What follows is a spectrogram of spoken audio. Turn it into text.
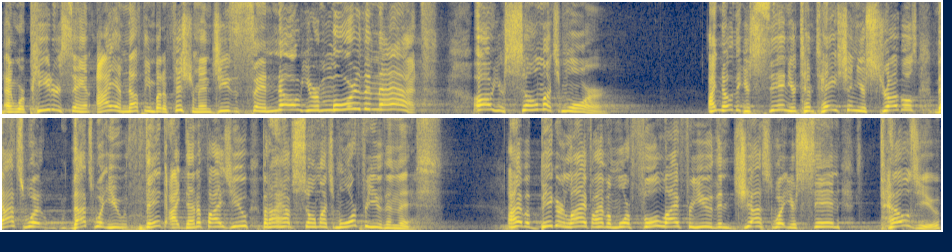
and where Peter's saying, I am nothing but a fisherman, Jesus is saying, No, you're more than that. Oh, you're so much more. I know that your sin, your temptation, your struggles, that's what, that's what you think identifies you, but I have so much more for you than this. I have a bigger life. I have a more full life for you than just what your sin tells you.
